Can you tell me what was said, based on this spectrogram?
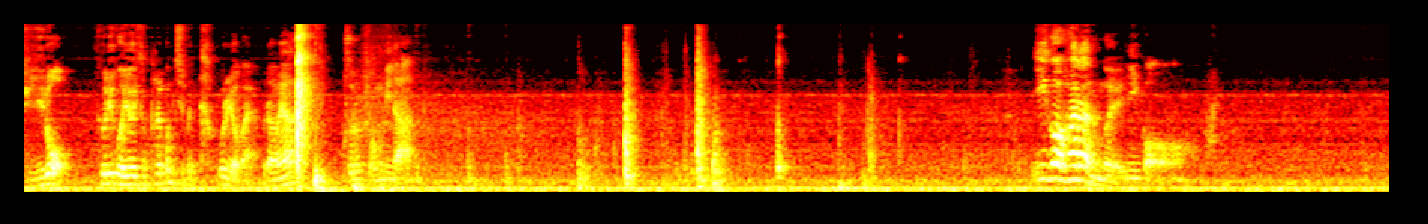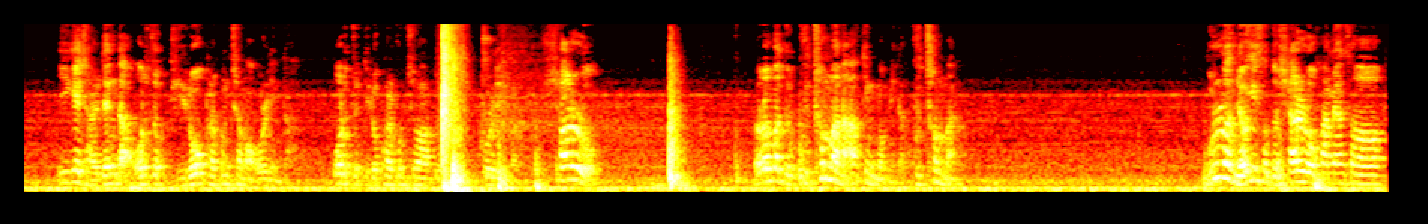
뒤로 그리고 여기서 팔꿈치를 탁 올려봐요. 그러면 저렇게 옵니다. 이거 하라는 거예요. 이거. 이게 잘 된다. 오른쪽 뒤로 팔꿈치만 올린다. 오른쪽 뒤로 팔꿈치만 올린다. 샬로. 여러분들 9천만 원 아낀 겁니다. 9천만 원. 물론 여기서도 샬로 하면서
